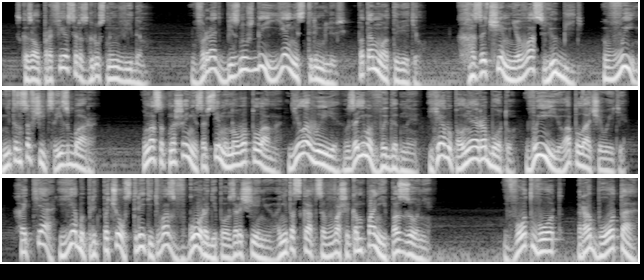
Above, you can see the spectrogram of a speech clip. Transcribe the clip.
— сказал профессор с грустным видом. «Врать без нужды я не стремлюсь, потому ответил. А зачем мне вас любить? Вы не танцовщица из бара. У нас отношения совсем иного плана. Деловые, взаимовыгодные. Я выполняю работу, вы ее оплачиваете. Хотя я бы предпочел встретить вас в городе по возвращению, а не таскаться в вашей компании по зоне. Вот-вот, работа.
